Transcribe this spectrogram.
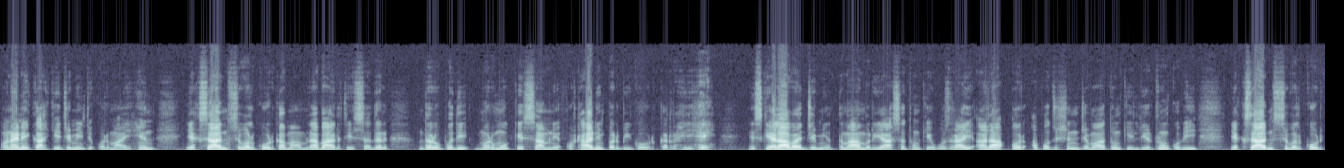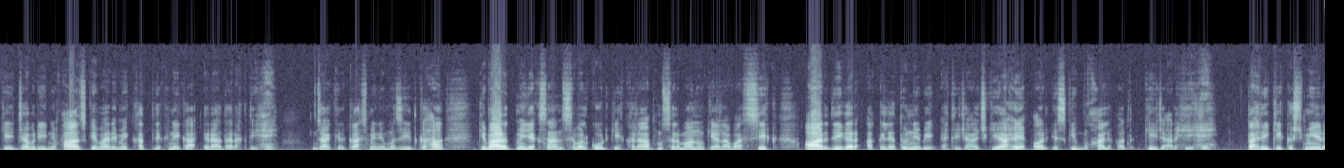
انہوں نے کہا کہ جمعیت علماء ہند یکسان سول کوڈ کا معاملہ بھارتی صدر دروپدی مرمو کے سامنے اٹھانے پر بھی غور کر رہی ہے اس کے علاوہ جمعیت تمام ریاستوں کے وزرائے اعلیٰ اور اپوزیشن جماعتوں کے لیڈروں کو بھی یکسان سول کوڈ کے جبری نفاذ کے بارے میں خط لکھنے کا ارادہ رکھتی ہے ذاکر قاسمی نے مزید کہا کہ بھارت میں یکسان سول کوڈ کے خلاف مسلمانوں کے علاوہ سکھ اور دیگر اقلیتوں نے بھی احتجاج کیا ہے اور اس کی مخالفت کی جا رہی ہے تحریک کشمیر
